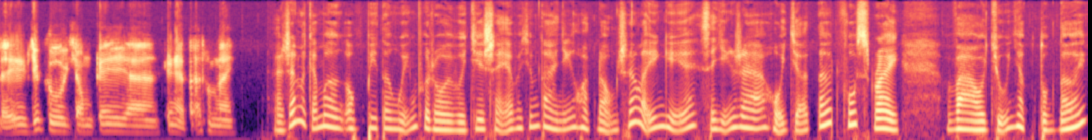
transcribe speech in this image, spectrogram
để giúp vui trong cái uh, cái ngày Tết hôm nay. À, rất là cảm ơn ông Peter Nguyễn vừa rồi vừa chia sẻ với chúng ta những hoạt động rất là ý nghĩa sẽ diễn ra ở hội chợ Tết Foodray vào chủ nhật tuần tới.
